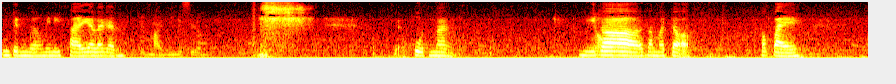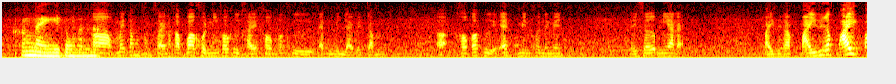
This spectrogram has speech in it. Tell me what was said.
มันเป็นเมืองมินิไซส์กันแล้วกัน เป็นไม้มินิเสื่อมเดี๋ยว พูดมั่ง นี่ก็จะมาเจาะเข้าไปข้างในตรงนั้นเอ่นะอไม่ต้องสงสัยนะครับ ว่าคนนี้เขาคือใครเขาก็คือแอดมินใหญ่ประจำเอ่อเขาก็คือแอดมินคนหนึ่งในในเซิร์ฟเนี้ยแหละ ไปสิครับ ไปสิครับไปไป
